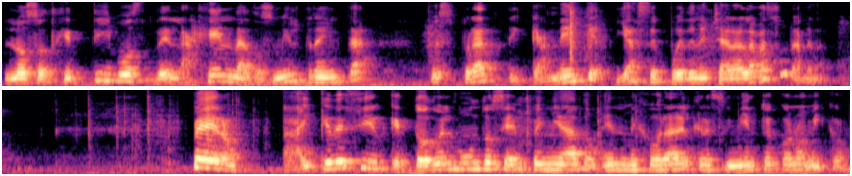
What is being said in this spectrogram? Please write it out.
los objetivos de la Agenda 2030, pues prácticamente ya se pueden echar a la basura, ¿verdad? Pero hay que decir que todo el mundo se ha empeñado en mejorar el crecimiento económico.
